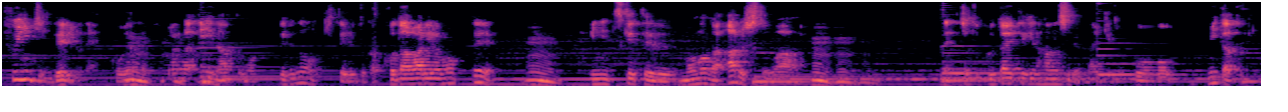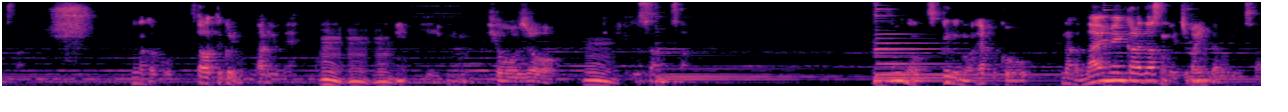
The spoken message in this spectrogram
う、雰囲気に出るよね。こうやっぱ自分がいいなと思ってるのを着てるとか、こだわりを持ってうん。身につけてるものがある人は、うんうんね、ちょっと具体的な話ではないけど、こう見たときにさ、なんかこう伝わってくるものがあるよね。うんうんうん、表情、うん。うん仕草のさ。そういうのを作るのは、やっぱこう、なんか内面から出すのが一番いいんだろうけどさ、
